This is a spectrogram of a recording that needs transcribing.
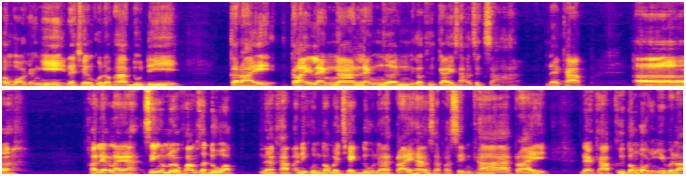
ต้องบอกอย่างนี้ในเชิงคุณภาพดูดี ใกล้ใกล้แหล่งงานแหล่งเงินก็คือใกล้สถารศึกษานะครับเออเขาเรียกอะไรอะสิ่งอำนวยความสะดวก นะครับ อันนี้คุณต้องไปเช็คดูนะ ใกล้ห้างสรรพสินค้าใกล้นะครับ คือต้องบอกอย่างนี้เวลา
